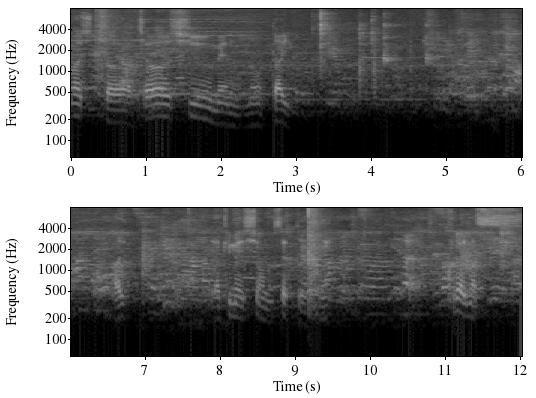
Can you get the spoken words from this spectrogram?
ました。チャーシュー麺のダイヤ。はい。焼き飯ショーのセットですね。食らいます。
